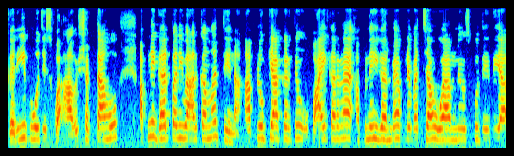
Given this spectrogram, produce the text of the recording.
गरीब हो, जिसको आवश्यकता हो। अपने घर परिवार का मत देना। आप लोग क्या करते हो? उपाय करना है। अपने ही घर में अपने बच्चा हुआ, हमने उसको दे दिया।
